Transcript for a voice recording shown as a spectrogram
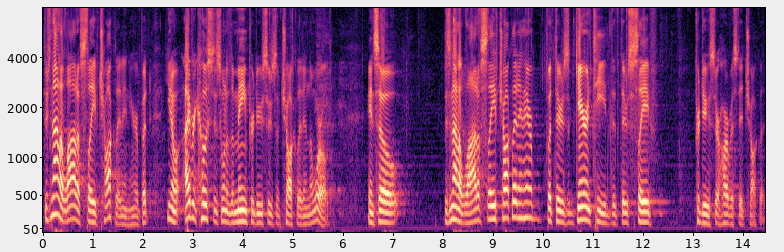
there's not a lot of slave chocolate in here but you know ivory coast is one of the main producers of chocolate in the world and so there's not a lot of slave chocolate in here, but there's guaranteed that there's slave produced or harvested chocolate.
